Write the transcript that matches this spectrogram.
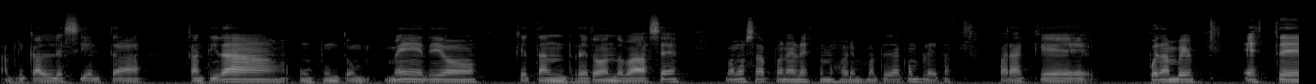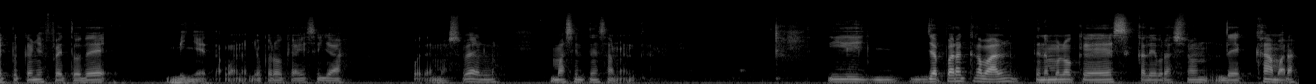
aplicarle cierta cantidad un punto medio qué tan redondo va a ser. Vamos a poner esto mejor en pantalla completa para que puedan ver este pequeño efecto de viñeta. Bueno yo creo que ahí sí ya podemos verlo más intensamente. Y ya para acabar tenemos lo que es calibración de cámara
